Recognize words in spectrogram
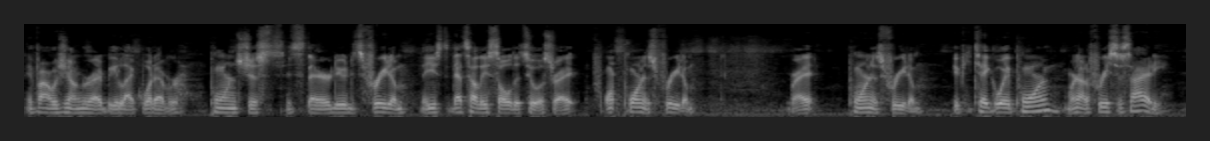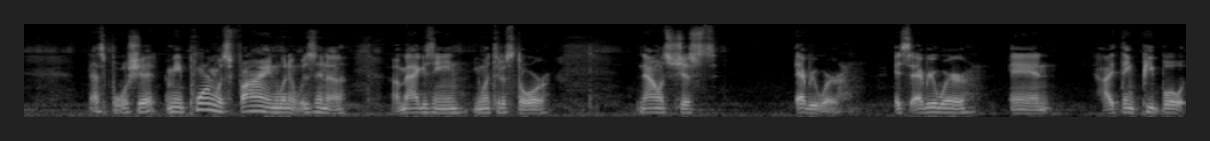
If I was younger, I'd be like, whatever. Porn's just, it's there, dude. It's freedom. They used to, that's how they sold it to us, right? Porn is freedom, right? Porn is freedom if you take away porn, we're not a free society. That's bullshit. I mean, porn was fine when it was in a, a magazine. You went to the store. Now it's just everywhere. It's everywhere, and I think people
